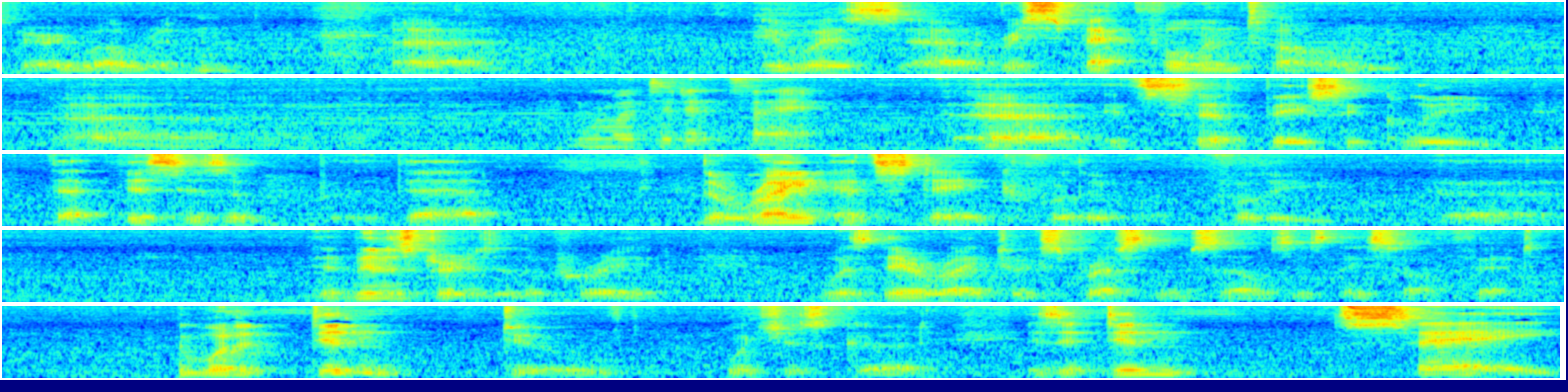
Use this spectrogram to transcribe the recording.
Was very well written. Uh, it was uh, respectful in tone. Uh, And what did it say? uh, it said basically that this is a that the right at stake for the for the uh, administrators of the parade was their right to express themselves as they saw fit. What it didn't do, which is good, is it didn't say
